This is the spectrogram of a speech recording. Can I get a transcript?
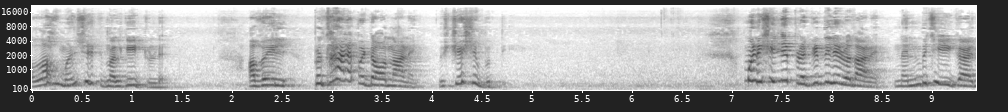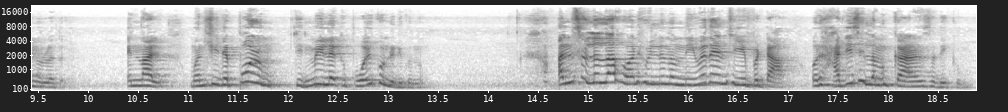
അള്ളാഹു മനുഷ്യർക്ക് നൽകിയിട്ടുണ്ട്. അവയിൽ പ്രധാനപ്പെട്ട ഒന്നാണ് വിശേഷ ബുദ്ധി മനുഷ്യന്റെ പ്രകൃതിയിലുള്ളതാണ് നന്മ ചെയ്യുക എന്നുള്ളത്. എന്നാൽ മനുഷ്യൻ എപ്പോഴും തിന്മയിലേക്ക് പോയിക്കൊണ്ടിരിക്കുന്നു. അൻസല്ലാഹു അൻഹുവിൽ നിന്നും നിവേദനം ചെയ്യപ്പെട്ട ഒരു ഹദീസിൽ നമുക്ക് കാണാൻ സാധിക്കും.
